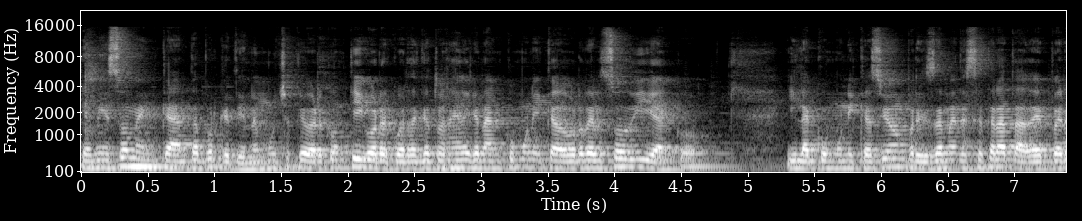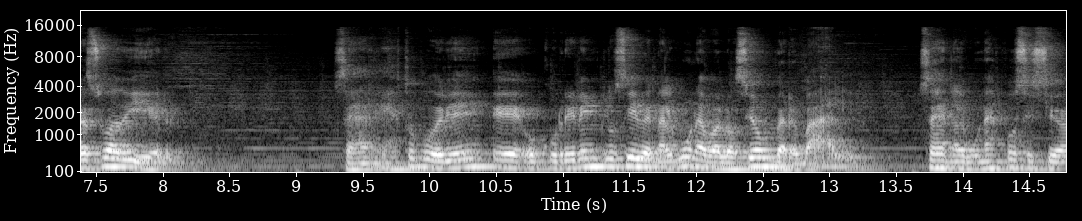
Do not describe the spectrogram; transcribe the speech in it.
Y a mí eso me encanta porque tiene mucho que ver contigo. Recuerda que tú eres el gran comunicador del zodíaco. Y la comunicación precisamente se trata de persuadir, o sea, esto podría eh, ocurrir inclusive en alguna evaluación verbal, o sea, en alguna exposición.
